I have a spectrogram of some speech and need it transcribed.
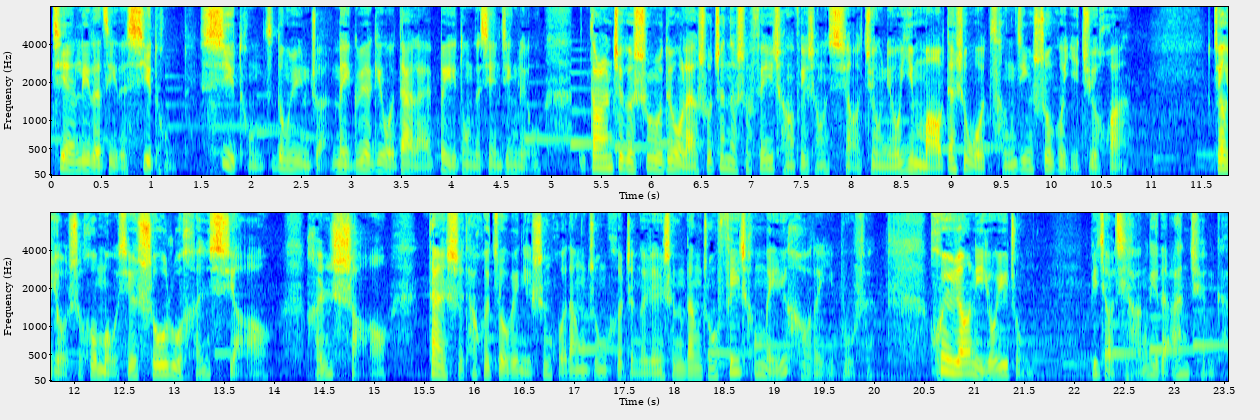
建立了自己的系统，系统自动运转，每个月给我带来被动的现金流。当然，这个收入对我来说真的是非常非常小，九牛一毛。但是我曾经说过一句话，叫有时候某些收入很小很少，但是它会作为你生活当中和整个人生当中非常美好的一部分，会让你有一种比较强烈的安全感。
